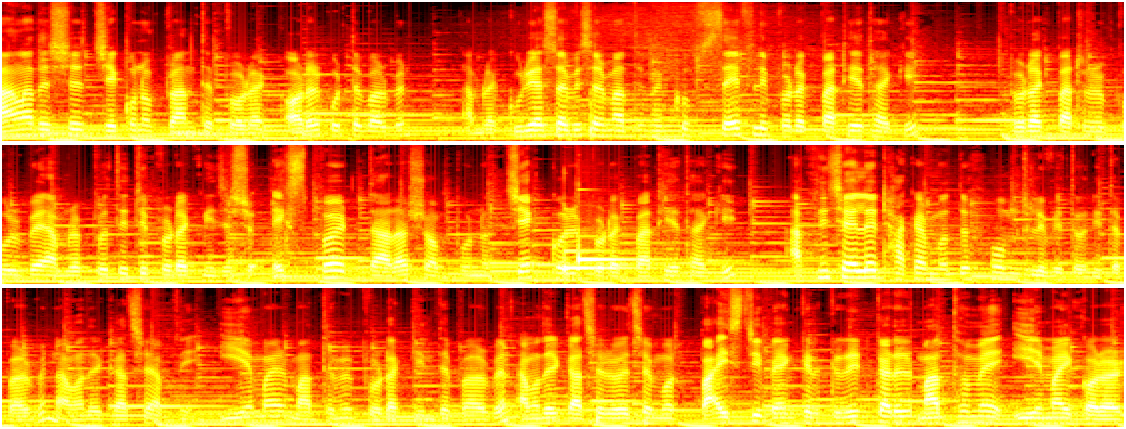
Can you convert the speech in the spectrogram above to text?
বাংলাদেশের যে কোনো প্রান্তে প্রোডাক্ট অর্ডার করতে পারবেন। আমরা কুরিয়ার সার্ভিসের মাধ্যমে খুব সেফলি প্রোডাক্ট পাঠিয়ে থাকি। প্রোডাক্ট পাঠানোর পূর্বে আমরা প্রতিটি প্রোডাক্ট নিজস্ব এক্সপার্ট দ্বারা সম্পূর্ণ চেক করে প্রোডাক্ট পাঠিয়ে থাকি। আপনি চাইলে ঢাকার মধ্যে হোম ডেলিভারিতেও নিতে পারবেন। আমাদের কাছে আপনি ইএমআই এর মাধ্যমে প্রোডাক্ট কিনতে পারবেন। আমাদের কাছে রয়েছে মোট বাইশটি ব্যাংকের ক্রেডিট কার্ডের মাধ্যমে ইএমআই করার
